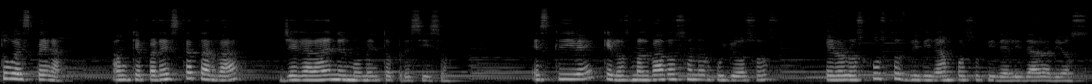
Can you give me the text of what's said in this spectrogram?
Tú espera, aunque parezca tardar, llegará en el momento preciso. Escribe que los malvados son orgullosos, pero los justos vivirán por su fidelidad a Dios.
